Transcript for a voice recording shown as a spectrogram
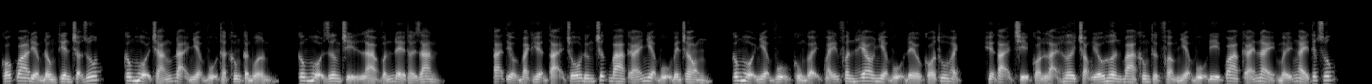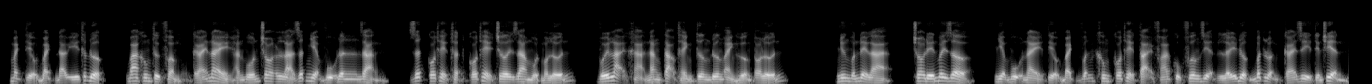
có qua điểm đông thiên trợ rút công hội trắng đại nhiệm vụ thật không cần buồn, công hội dương chỉ là vấn đề thời gian. Tại tiểu bạch hiện tại chỗ đứng trước ba cái nhiệm vụ bên trong, công hội nhiệm vụ cùng gậy quấy phân heo nhiệm vụ đều có thu hoạch, hiện tại chỉ còn lại hơi trọng yếu hơn ba không thực phẩm nhiệm vụ đi qua cái này mấy ngày tiếp xúc, mạch tiểu bạch đã ý thức được, ba không thực phẩm cái này hắn vốn cho là rất nhiệm vụ đơn giản, rất có thể thật có thể chơi ra một món lớn, với lại khả năng tạo thành tương đương ảnh hưởng to lớn. Nhưng vấn đề là, cho đến bây giờ, nhiệm vụ này tiểu bạch vẫn không có thể tại phá cục phương diện lấy được bất luận cái gì tiến triển,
